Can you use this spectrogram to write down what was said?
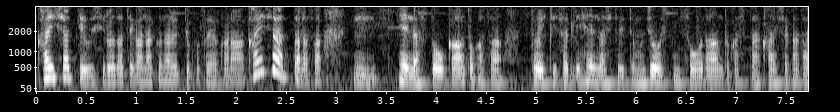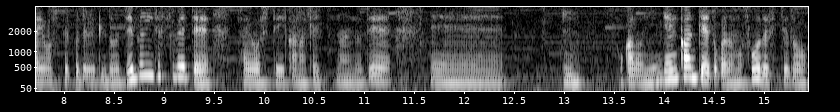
会社って後ろ盾がなくなるってことやから会社やったらさ、うん、変なストーカーとかさ取引先で変な人いても上司に相談とかしたら会社が対応してくれるけど自分で全て対応していかなきゃいけないので、えー、うん他の人間関係とかでもそうですけど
